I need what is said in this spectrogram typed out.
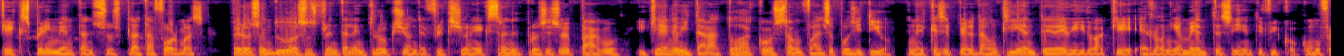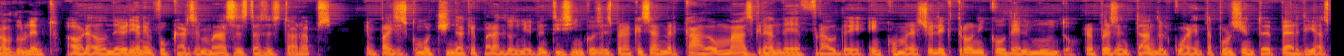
que experimentan sus plataformas, pero son dudosos frente a la introducción de fricción extra en el proceso de pago y quieren evitar a toda costa un falso positivo, en el que se pierda un cliente debido a que erróneamente se identificó como fraudulento. Ahora, ¿dónde deberían enfocarse más estas startups? En países como China, que para el 2025 se espera que sea el mercado más grande de fraude en comercio electrónico del mundo, representando el 40% de pérdidas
